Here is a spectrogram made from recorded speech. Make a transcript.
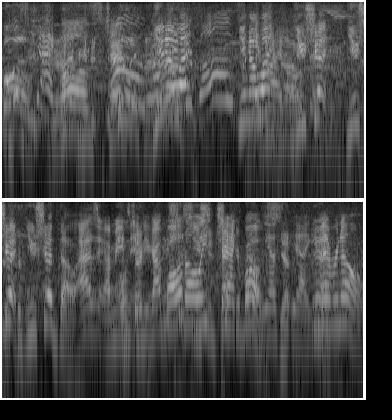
Pulse Balls check. check. Balls check. You know what? balls? You know what? You should. You should. You should though. As I mean, if you got You balls, should you should check, your balls. Yes, Yep. yeah, you Yeah. never know.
